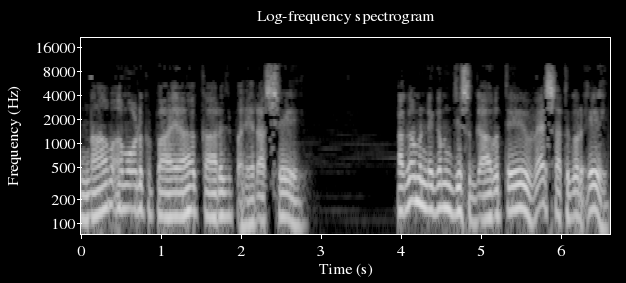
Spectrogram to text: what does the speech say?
ਨਾਮ ਅਮੋੜਕ ਪਾਇਆ ਕਾਰਜ ਭਏ ਰਸੇ। ਅਗਮ ਨਿਗਮ ਜਿਸ ਗਾਵਤੇ ਵੈ ਸਤਗੁਰ ਏ।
